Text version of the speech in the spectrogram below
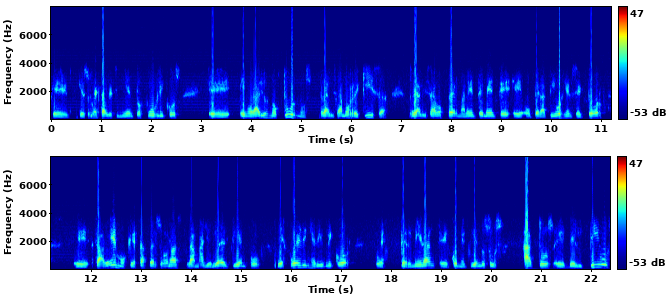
que son establecimientos públicos eh, en horarios nocturnos, realizamos requisas, realizamos permanentemente eh, operativos en el sector. Eh, sabemos que estas personas, la mayoría del tiempo, después de ingerir licor, pues terminan eh, cometiendo sus actos delictivos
